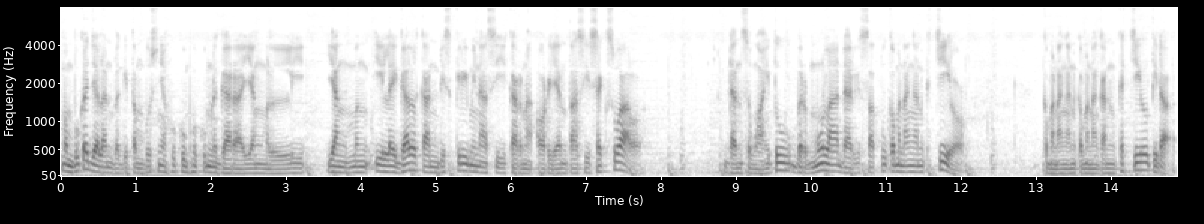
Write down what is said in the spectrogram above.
membuka jalan bagi tembusnya hukum-hukum negara yang meli yang mengilegalkan diskriminasi karena orientasi seksual. Dan semua itu bermula dari satu kemenangan kecil. Kemenangan-kemenangan kecil tidak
